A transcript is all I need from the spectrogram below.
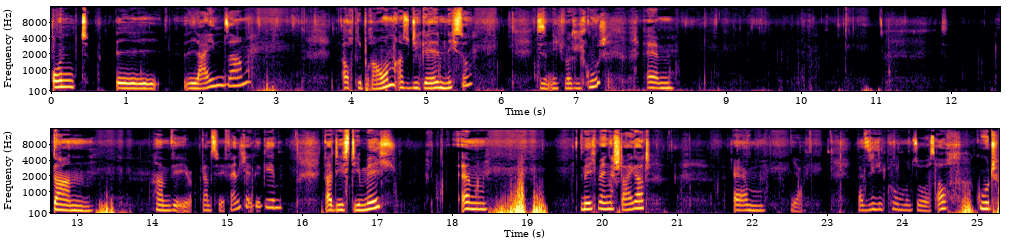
und äh, Leinsamen. Auch die braunen, also die gelben nicht so. Die sind nicht wirklich gut. Ähm, dann haben wir ihr ganz viel Fenchel gegeben, da dies die Milch ähm, Milchmenge steigert. Ähm, ja. Basilikum und so ist auch gut.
